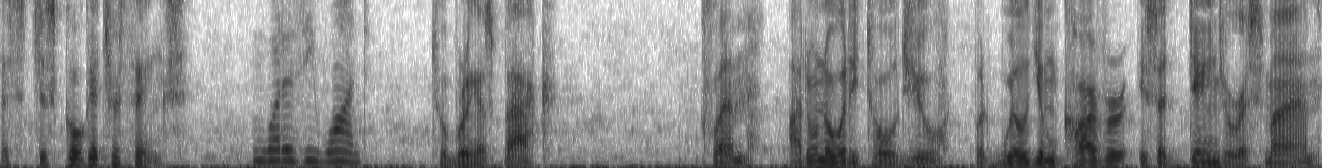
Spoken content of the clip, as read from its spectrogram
Let's just go get your things. What does he want? To bring us back. Clem, I don't know what he told you, but William Carver is a dangerous man.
